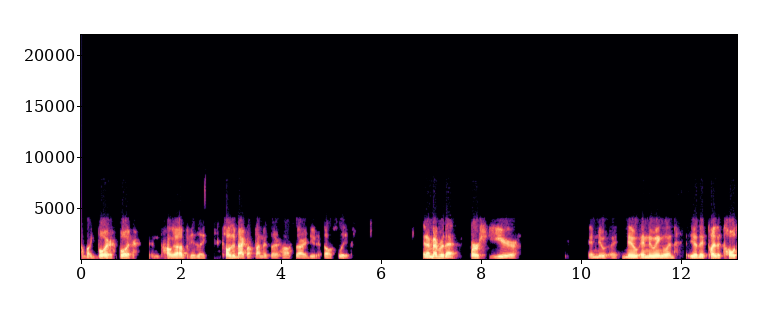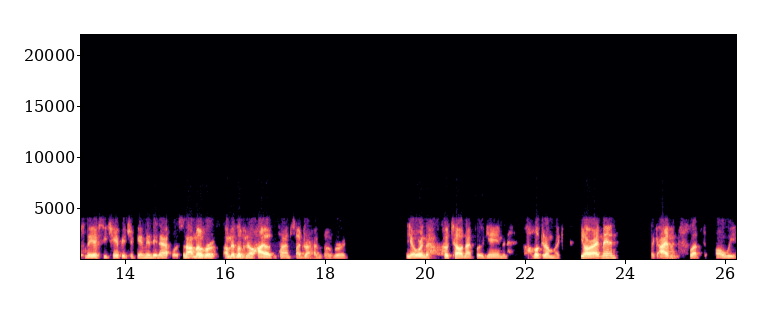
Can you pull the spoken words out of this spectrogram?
I'm like, Boyer, Boyer. And hung up, and he's like, calls me back about five minutes later. Oh, sorry, dude, I fell asleep. And I remember that first year in New New in New England. You know, they play the Colts in the AFC Championship game in Indianapolis, and I'm over. I'm living in Ohio at the time, so I drive over, and you know, we're in the hotel at night for the game, and I look at him like, "You all right, man?" Like I haven't slept all week.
